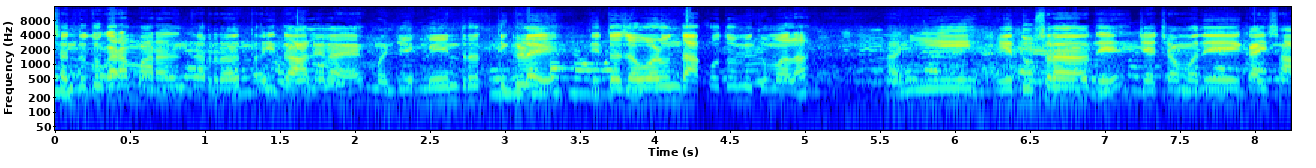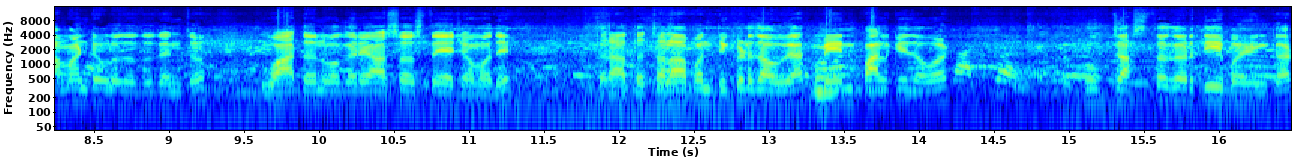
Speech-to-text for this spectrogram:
संत तुकाराम महाराजांचा रथ इथं आलेला आहे. म्हणजे मेन रथ तिकडे आहे. तिथं जवळून दाखवतो मी तुम्हाला. आणि हे दुसरा रथ आहे ज्याच्यामध्ये काही सामान ठेवलं जातं त्यांचं. वादन वगैरे असं असतं याच्यामध्ये. तर आता चला आपण तिकडे जाऊया मेन पालखीजवळ. तर खूप जास्त गर्दी भयंकर.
